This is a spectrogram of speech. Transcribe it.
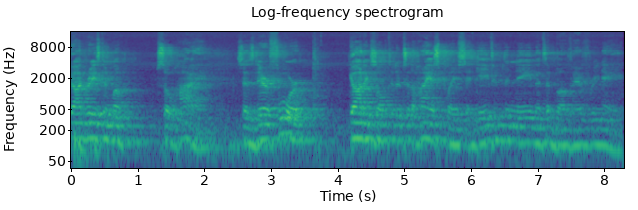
God raised him up so high. It says, therefore, God exalted him to the highest place and gave him the name that's above every name.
